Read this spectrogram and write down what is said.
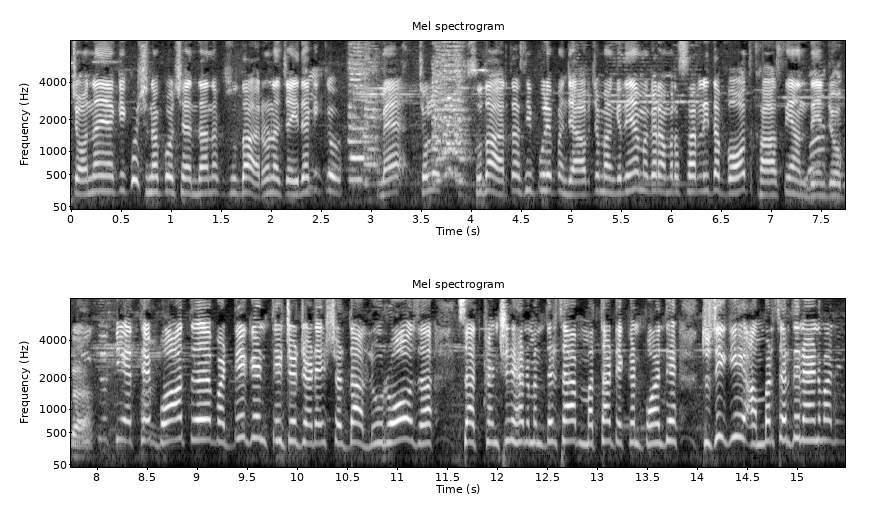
ਚਾਹੁੰਦਾ ਹਾਂ ਕਿ ਕੁਛ ਨਾ ਕੁਛ ਐਦਾਂ ਦਾ ਸੁਧਾਰ ਹੋਣਾ ਚਾਹੀਦਾ ਕਿ ਕ- ਮੈਂ ਚਲੋ ਸੁਧਾਰ ਤਾਂ ਅਸੀਂ ਪੂਰੇ ਪੰਜਾਬ 'ਚ ਮੰਗਦੇ ਹਾਂ ਮਗਰ ਅੰਮ੍ਰਿਤਸਰ ਲਈ ਤਾਂ ਬਹੁਤ ਖਾਸ ਧਿਆਨ ਦੇਣ ਯੋਗ ਕਿਉਂਕਿ ਇੱਥੇ ਬਹੁਤ ਵੱਡੀ ਗਿਣਤੀ 'ਚ ਜਿਹੜੇ ਸ਼ਰਧਾਲੂ ਰੋਜ਼ ਸੱਚਖੰਡ ਸ੍ਰੀ ਹਰਿਮੰਦਰ ਸਾਹਿਬ ਮੱਥਾ ਟੇਕਣ ਪਹੁੰਚਦੇ। ਤੁਸੀਂ ਕੀ ਅੰਮ੍ਰਿਤਸਰ ਦੇ ਰਹਿਣ ਵਾਲੇ ਹੋ?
